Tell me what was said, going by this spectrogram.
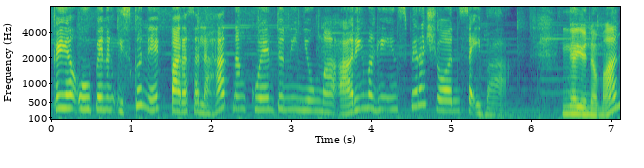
Kaya open ang Isconnect para sa lahat ng kwento ninyong maaaring maging inspirasyon sa iba. Ngayon naman,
